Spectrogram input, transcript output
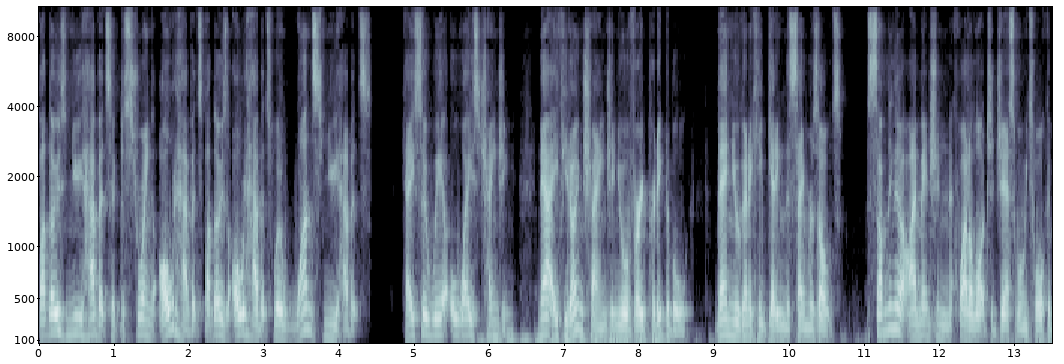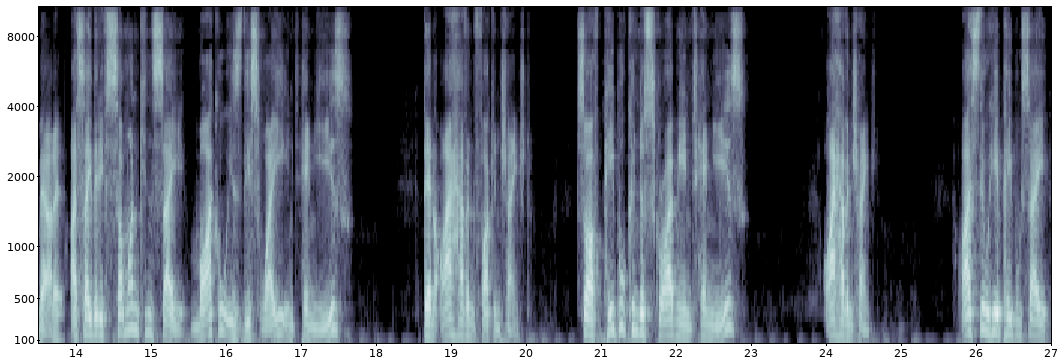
But those new habits are destroying old habits, but those old habits were once new habits. Okay, so we're always changing. Now, if you don't change and you're very predictable, then you're going to keep getting the same results something that I mention quite a lot to Jess when we talk about it. I say that if someone can say, Michael is this way in 10 years, then I haven't fucking changed. So if people can describe me in 10 years, I haven't changed. I still hear people say,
